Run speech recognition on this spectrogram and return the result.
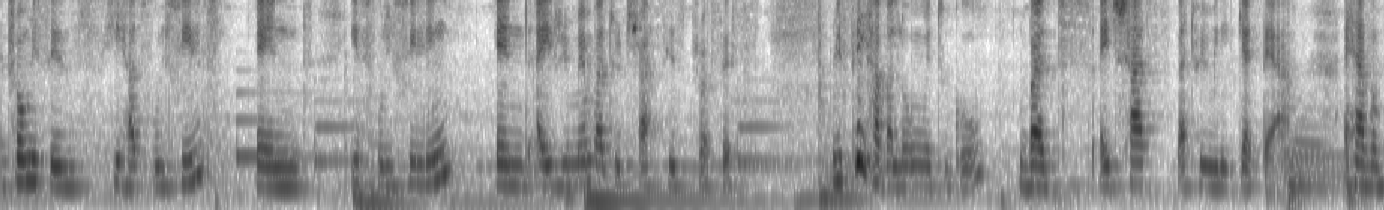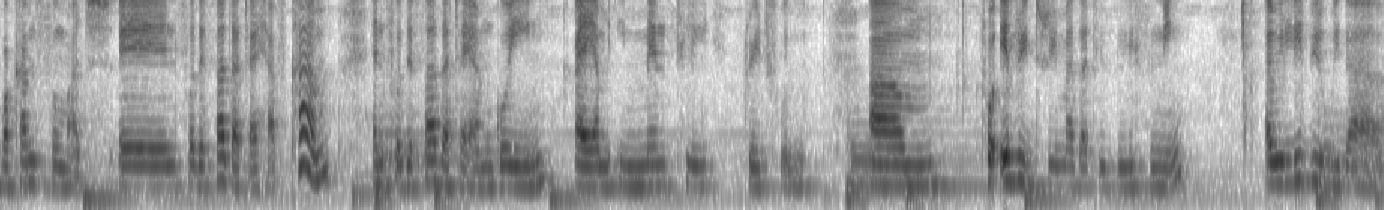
promises He has fulfilled and is fulfilling, and I remember to trust His process. We still have a long way to go, but I trust that we will get there. I have overcome so much, and for the far that I have come, and for the far that I am going, I am immensely grateful. Um, for every dreamer that is listening, I will leave you with a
